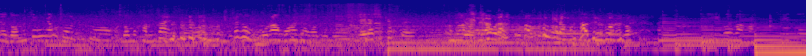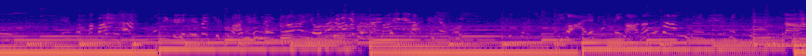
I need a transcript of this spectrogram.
근데 너무 신경 써줘서 너무 감사했어요. 계속 뭐라고 하셔가지고. 얘가 시켰어요. 근데 여기 약간 선풍기랑 거다 들고 오면서. 이거가 막 지구 일곱 바퀴. 언니 그 얘기 아니 근데 그러면 여덟 명이 빠진 거 아니야? 이거 아예 캠핑 안 하는 사람들이 해도 나.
